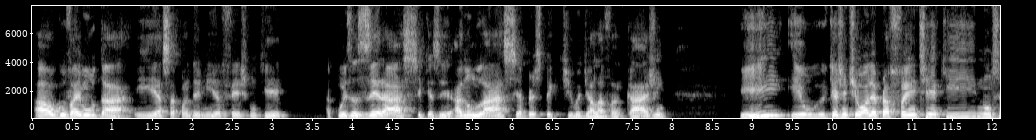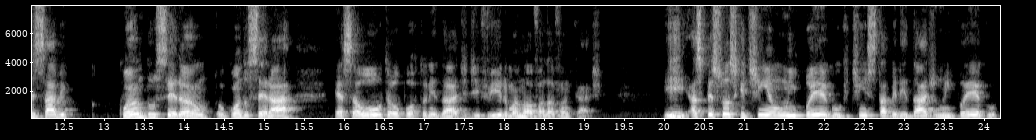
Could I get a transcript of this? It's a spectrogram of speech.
algo vai mudar. E essa pandemia fez com que a coisa zerasse, quer dizer, anulasse a perspectiva de alavancagem, e, e o que a gente olha para frente é que não se sabe quando serão ou quando será essa outra oportunidade de vir uma nova alavancagem. E as pessoas que tinham um emprego, que tinham estabilidade no emprego,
